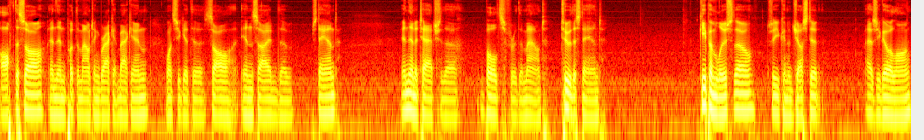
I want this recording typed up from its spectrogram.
off the saw and then put the mounting bracket back in once you get the saw inside the stand and then attach the bolts for the mount to the stand. Keep them loose though so you can adjust it as you go along.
